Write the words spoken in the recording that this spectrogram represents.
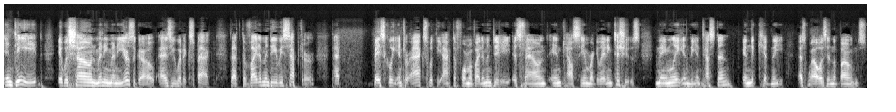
Indeed, it was shown many, many years ago, as you would expect, that the vitamin D receptor that basically interacts with the active form of vitamin D is found in calcium regulating tissues, namely in the intestine, in the kidney, as well as in the bones.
